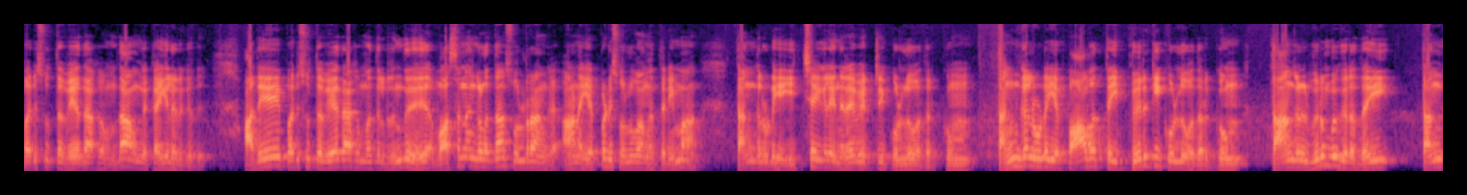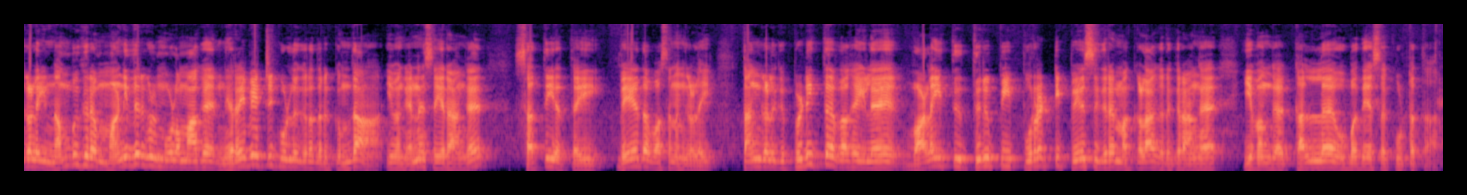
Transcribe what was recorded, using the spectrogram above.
பரிசுத்த வேதாகமம் தான் அவங்க கையில் இருக்குது. அதே பரிசுத்த வேதாகமத்திலிருந்து வசனங்களை தான் சொல்கிறாங்க ஆனால் எப்படி சொல்லுவாங்க தெரியுமா? தங்களுடைய இச்சைகளை நிறைவேற்றி கொள்ளுவதற்கும் தங்களுடைய பாவத்தை பெருக்கிக் கொள்ளுவதற்கும் தாங்கள் விரும்புகிறதை தங்களை நம்புகிற மனிதர்கள் மூலமாக நிறைவேற்றி கொள்ளுகிறதற்கும் தான் இவங்க என்ன செய்கிறாங்க சத்தியத்தை வேத வசனங்களை தங்களுக்கு பிடித்த வகையில் வளைத்து திருப்பி புரட்டி பேசுகிற மக்களாக இருக்கிறாங்க இவங்க கள்ள உபதேச கூட்டத்தார்.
